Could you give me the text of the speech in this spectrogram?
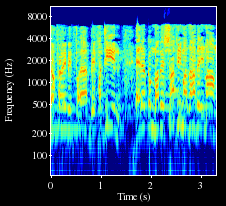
দাফরে বেফাজিন। এরকম ভাবে শাফি মাযহাবের ইমাম,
